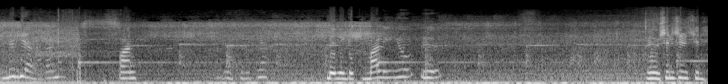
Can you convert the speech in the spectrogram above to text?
Ini biar apa emang? Pan. Listriknya. Dan hidup kembali yuk. yuk. Ayo sini sini sini.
